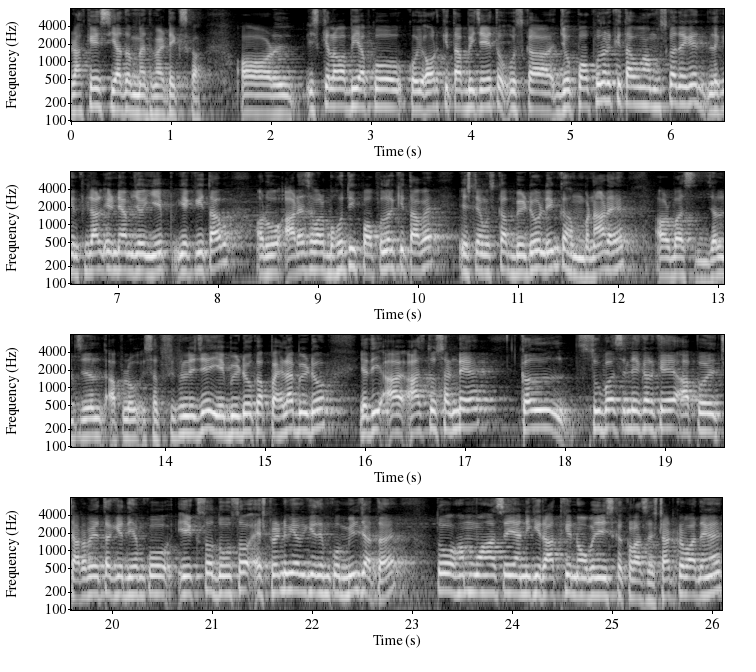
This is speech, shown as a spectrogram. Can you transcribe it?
राकेश यादव मैथमेटिक्स का। और इसके अलावा भी आपको कोई और किताब भी चाहिए तो उसका जो पॉपुलर किताब हम उसका देंगे, लेकिन फ़िलहाल इंडिया में जो ये ये किताब और वो आर एस बहुत ही पॉपुलर किताब है, इसलिए उसका वीडियो लिंक हम बना रहे हैं। और बस जल्द से जल्द आप लोग सब्सक्रिप्शन लीजिए, ये वीडियो का पहला वीडियो, यदि आज तो संडे है, कल सुबह से लेकर के आप चार बजे तक यदि हमको 100-200 स्टूडेंट भी यदि हमको मिल जाता है तो हम वहाँ से यानी कि रात के नौ बजे इसका क्लास स्टार्ट करवा देंगे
